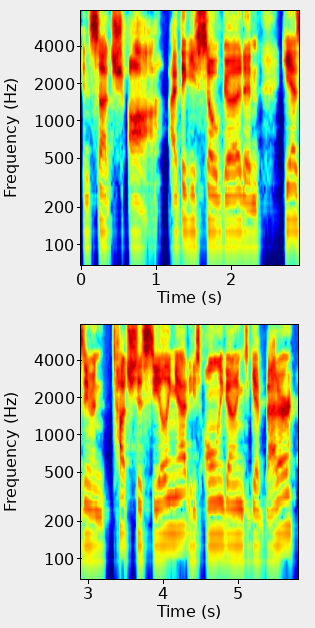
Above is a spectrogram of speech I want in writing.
in such awe. I think he's so good and he hasn't even touched his ceiling yet. He's only going to get better.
